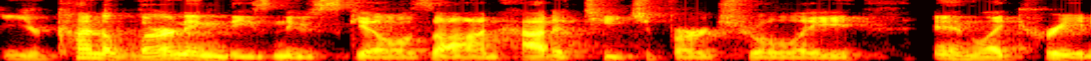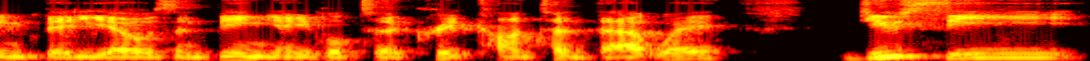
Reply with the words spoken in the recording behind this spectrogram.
you're kind of learning these new skills on how to teach virtually and like creating videos and being able to create content that way do you see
